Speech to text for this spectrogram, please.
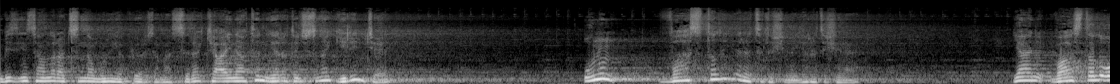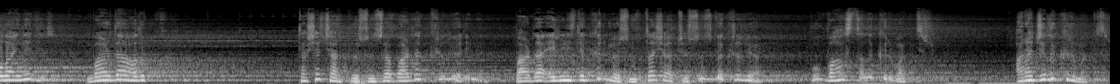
Biz insanlar açısından bunu yapıyoruz ama sıra kainatın yaratıcısına gelince onun vasıtalı yaratılışına, yaratışına. Yani vasıtalı olay nedir? Bardağı alıp taşa çarpıyorsunuz ve bardak kırılıyor değil mi? Bardağı elinizde kırmıyorsunuz, taş atıyorsunuz ve kırılıyor. Bu vasıtalı kırmaktır. Aracılı kırmaktır.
